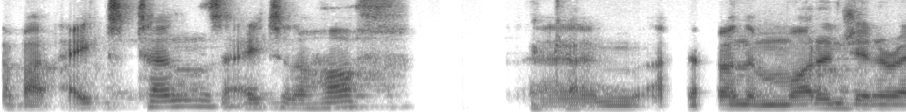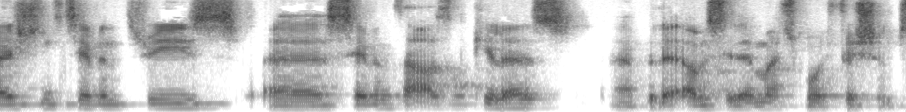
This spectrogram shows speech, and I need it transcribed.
about eight tons, eight and a half. Okay. Um, on the modern generation 7.3s, uh, 7,000 kilos, uh, but obviously they're much more efficient.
